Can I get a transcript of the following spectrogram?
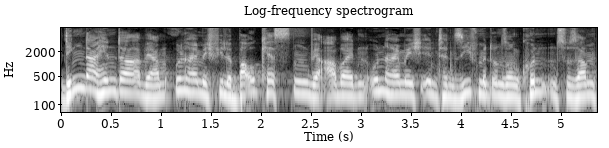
Ding dahinter. Wir haben unheimlich viele Baukästen, wir arbeiten unheimlich intensiv mit unseren Kunden zusammen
